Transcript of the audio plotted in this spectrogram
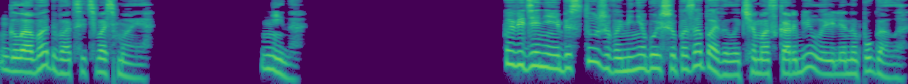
Глава двадцать восьмая. Нина. Поведение Бестужева меня больше позабавило, чем оскорбило или напугало.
